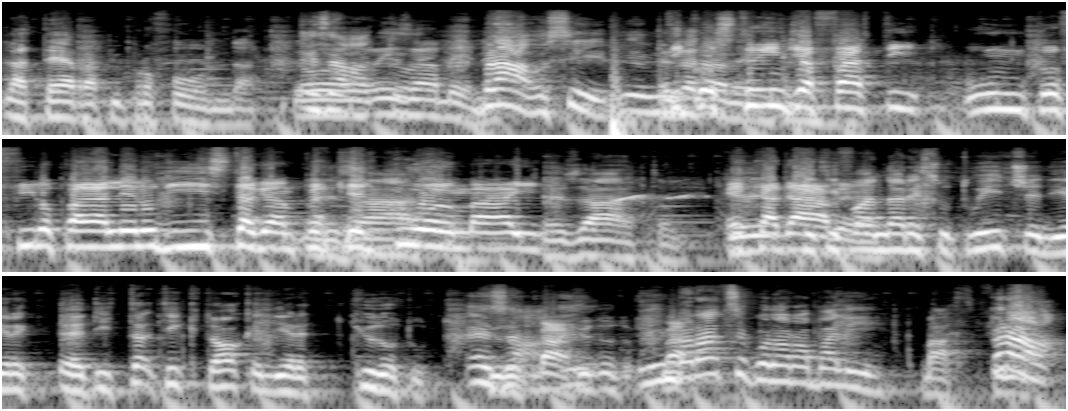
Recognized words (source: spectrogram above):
la terra più profonda. L'ho Esatto. resa bene. Bravo, sì. Ti Esattamente. costringe a farti un profilo parallelo di Instagram perché Esatto, il tuo ormai esatto. È Che-. Che ti fa andare su Twitch e dire eh, di t- TikTok e dire chiudo tutto. Esatto, Vai, chiudo tutto. l'imbarazzo è quella roba lì. Basta. Però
